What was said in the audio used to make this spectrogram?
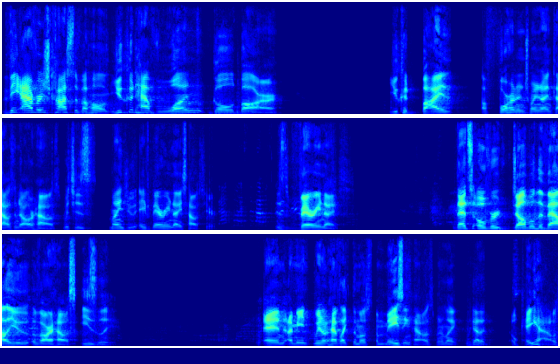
the average cost of a home, you could have one gold bar, you could buy a $429,000 house, which is, mind you, a very nice house here. It's very nice. That's over double the value of our house easily. And I mean, we don't have like the most amazing house, but I'm like, we got an okay house.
